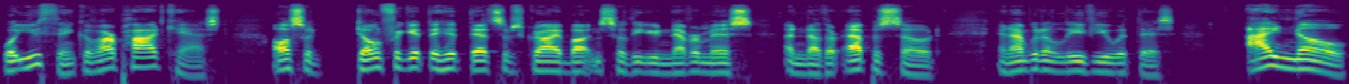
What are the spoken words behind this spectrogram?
what you think of our podcast. Also, don't forget to hit that subscribe button so that you never miss another episode. And I'm going to leave you with this I know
